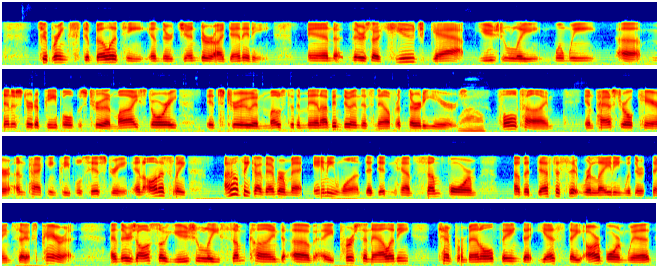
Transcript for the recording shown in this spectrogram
to bring stability in their gender identity. And there's a huge gap usually when we uh, minister to people. It was true in my story. It's true And most of the men. I've been doing this now for 30 years, wow. full time in pastoral care, unpacking people's history. And honestly, I don't think I've ever met anyone that didn't have some form of a deficit relating with their same sex parent. And there's also usually some kind of a personality, temperamental thing that, yes, they are born with,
